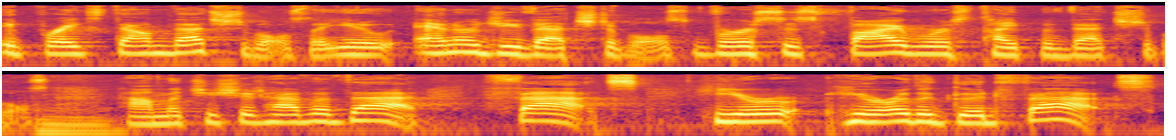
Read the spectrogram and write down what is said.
it breaks down vegetables, you know, energy vegetables versus fibrous type of vegetables. Mm. How much you should have of that. Fats. Here, here are the good fats.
